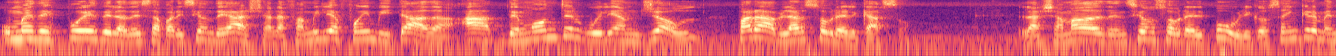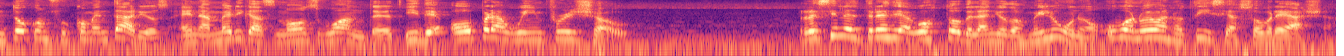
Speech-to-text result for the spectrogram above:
Un mes después de la desaparición de Aya, la familia fue invitada a The Monter William Joel para hablar sobre el caso. La llamada de atención sobre el público se incrementó con sus comentarios en America's Most Wanted y The Oprah Winfrey Show. Recién el 3 de agosto del año 2001 hubo nuevas noticias sobre Aya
